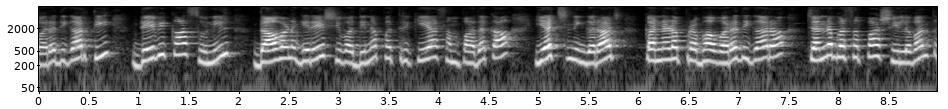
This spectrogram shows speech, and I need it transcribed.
ವರದಿಗಾರ್ತಿ ದೇವಿಕಾ ಸುನಿಲ್, ದಾವಣಗೆರೆ ಶಿವ ದಿನಪತ್ರಿಕೆಯ ಸಂಪಾದಕ ಎಚ್ ನಿಂಗರಾಜ್, ಕನ್ನಡಪ್ರಭ ವರದಿಗಾರ ಚನ್ನಬಸಪ್ಪ ಶೀಲವಂತ್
